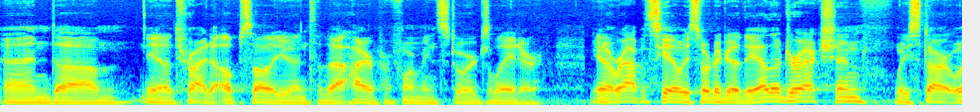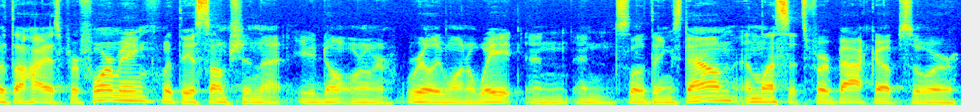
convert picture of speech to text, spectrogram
and um, you know try to upsell you into that higher performing storage later. You know, at RapidScale, we sort of go the other direction. We start with the highest performing with the assumption that you don't really want to wait and, and slow things down unless it's for backups or,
